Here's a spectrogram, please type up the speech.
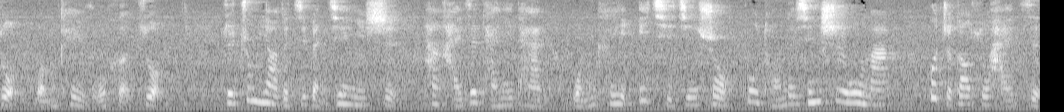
作，我们可以如何做？最重要的基本建议是，和孩子谈一谈，我们可以一起接受不同的新事物吗？或者告诉孩子，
